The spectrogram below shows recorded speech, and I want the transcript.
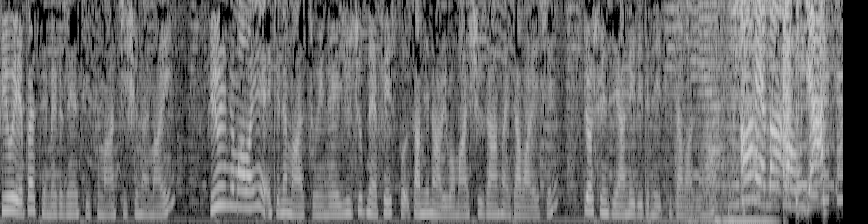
VOA အပတ်စဉ် မဂ္ဂဇင်းအစီအစဉ်မှာ ကြည့်ရှုနိုင်ပါတယ်။ VOA မြန်မာပိုင်းရဲ့ အင်တာနက်မှာဆိုရင်လည်း YouTube နဲ့ Facebook စာမျက်နှာတွေပေါ်မှာ ရှုစားနိုင်ကြပါတယ်ရှင်။ပျော်ရွှင်စရာ နေ့လေးတစ်နေ့ ဖြစ်ကြပါစေနော်။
